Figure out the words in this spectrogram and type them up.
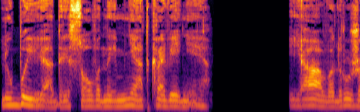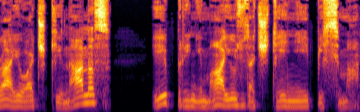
любые адресованные мне откровения. Я водружаю очки на нос и принимаюсь за чтение письма.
